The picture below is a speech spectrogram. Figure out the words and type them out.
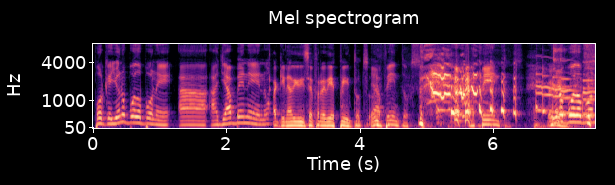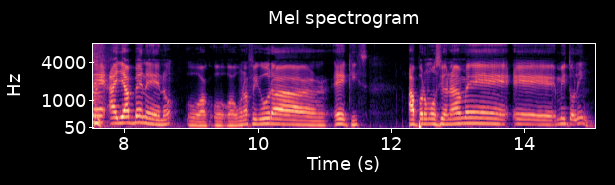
Porque yo no puedo poner a, a Jab Veneno Aquí nadie dice Freddy a Pintox. a Pintox. Yo no puedo poner a Jab Veneno o a, o- o a una figura X a promocionarme eh, Mitolín.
